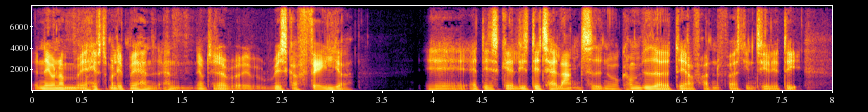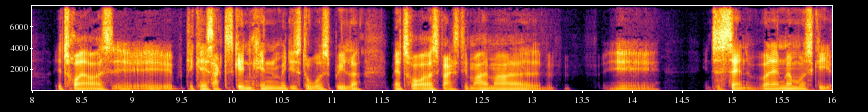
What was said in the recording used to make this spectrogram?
jeg nævner, jeg hæfter mig lidt med, han, han nævnte det der øh, risk of failure, øh, at det skal lige det tager lang tid nu at komme videre derfra den første initielle idé. Det tror jeg også, øh, øh, det kan jeg sagtens genkende med de store spillere, men jeg tror også faktisk, det er meget, meget øh, interessant, hvordan man måske,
